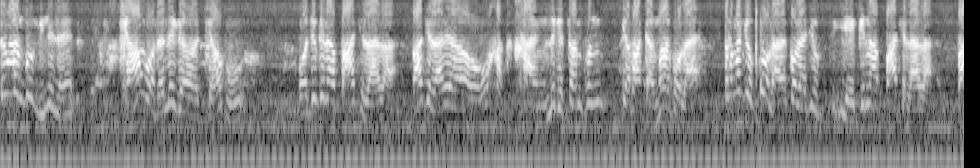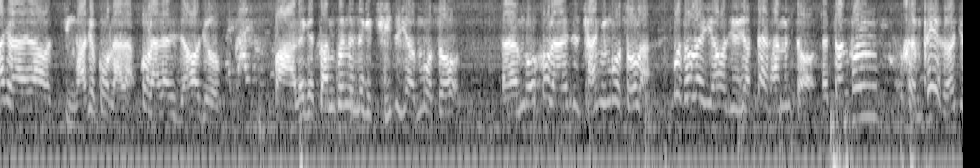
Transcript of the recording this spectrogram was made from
身份不明的人，抢我的那个条幅。”我就跟他打起来了，打起来了，我喊喊那个张坤，叫他赶快过来，张坤就过来了，过来就也跟他打起来了，打起来了，警察就过来了，过来了，然后就把那个张坤的那个旗子要没收，呃，没后来是强行没收了，没收了以后就要带他们走，张坤很配合，就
